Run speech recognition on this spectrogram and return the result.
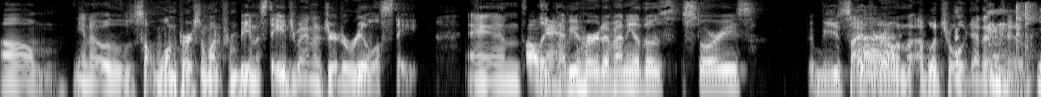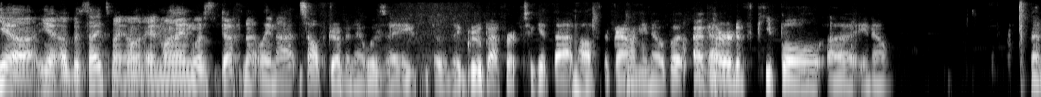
um, you know, some, one person went from being a stage manager to real estate. And oh, like, man. have you heard of any of those stories? Besides uh, your own, which we'll get into. Yeah, yeah. Uh, besides my own, and mine was definitely not self-driven. It was a it was a group effort to get that mm-hmm. off the ground, you know. But I've heard of people, uh, you know, uh,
